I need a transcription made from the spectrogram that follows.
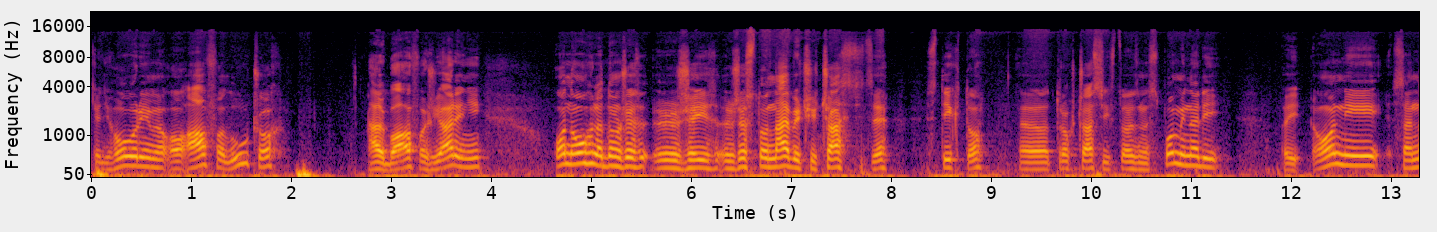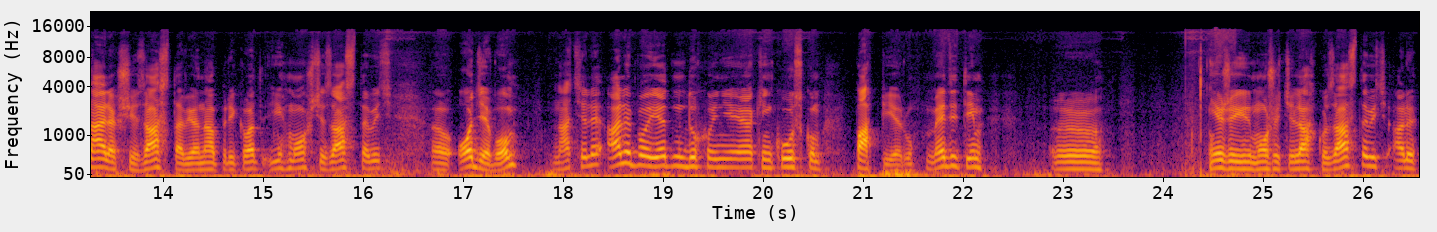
Keď hovoríme o alfa lúčoch, alebo alfa žiarení, ono ohľadom, že, že, že sú to najväčšie častice z týchto e, troch častíc, ktoré sme spomínali, oni sa najľahšie zastavia, napríklad ich môžete zastaviť e, odevom na tele, alebo jednoducho nejakým kúskom papieru. Medzi tým e, že ich môžete ľahko zastaviť, ale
